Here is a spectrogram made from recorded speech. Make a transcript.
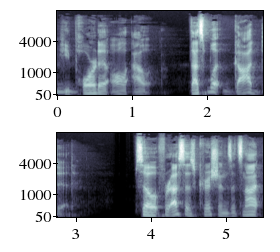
He poured it all out. That's what God did. So for us as Christians, it's not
